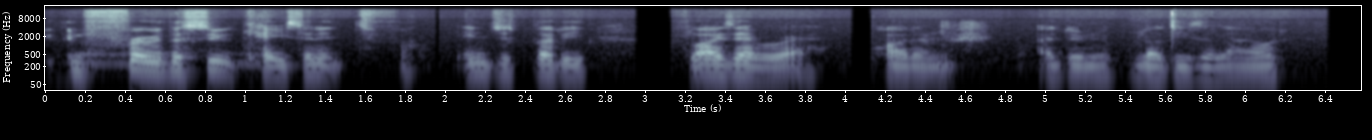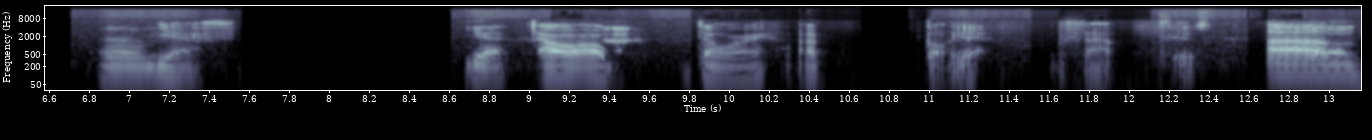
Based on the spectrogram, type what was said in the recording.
you can throw the suitcase and it, it just bloody flies everywhere. Pardon, I don't know if bloody's allowed. Um, Yes. Yeah. Oh, I'll, don't worry. I've got you Yeah. with that. is. Um.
